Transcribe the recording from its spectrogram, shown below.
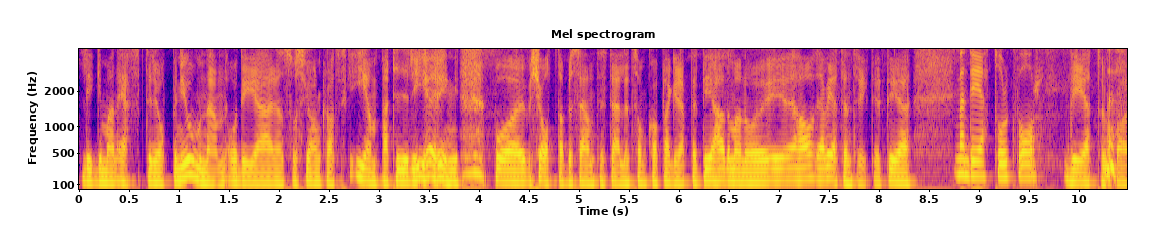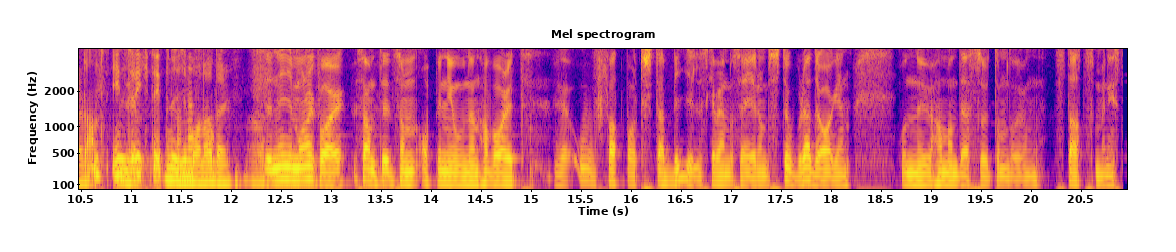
ligger man efter i opinionen och det är en socialdemokratisk enpartiregering på 28 procent istället som kopplar greppet. Det hade hade man nog, ja, jag vet inte riktigt. Det, men det är ett år kvar. Det är ett år nästan, kvar. inte riktigt. Nio månader. Ja. Det är nio månader kvar samtidigt som opinionen har varit eh, ofattbart stabil ska vi ändå säga i de stora dragen. Och nu har man dessutom då en statsminister.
